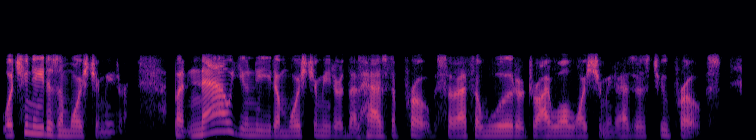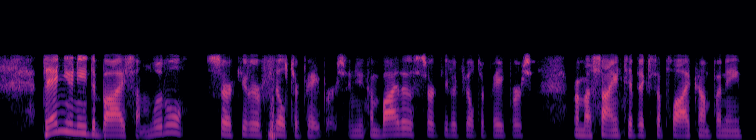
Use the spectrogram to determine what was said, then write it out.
What you need is a moisture meter. But now you need a moisture meter that has the probe. So that's a wood or drywall moisture meter, it has those two probes. Then you need to buy some little circular filter papers. And you can buy those circular filter papers from a scientific supply company.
